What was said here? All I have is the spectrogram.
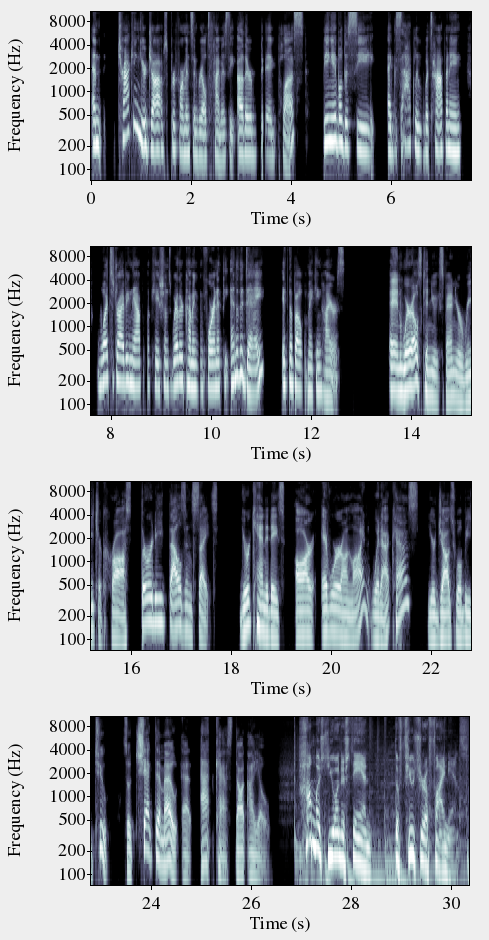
And tracking your job's performance in real time is the other big plus. Being able to see exactly what's happening, what's driving the applications, where they're coming for. And at the end of the day, it's about making hires. And where else can you expand your reach across 30,000 sites? Your candidates are everywhere online with Appcast. Your jobs will be too. So check them out at appcast.io. How much do you understand the future of finance?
